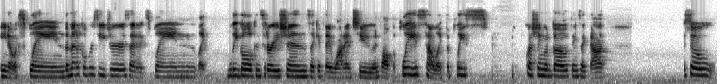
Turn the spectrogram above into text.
you know, explain the medical procedures. I'd explain like legal considerations, like if they wanted to involve the police, how like the police questioning would go, things like that. So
